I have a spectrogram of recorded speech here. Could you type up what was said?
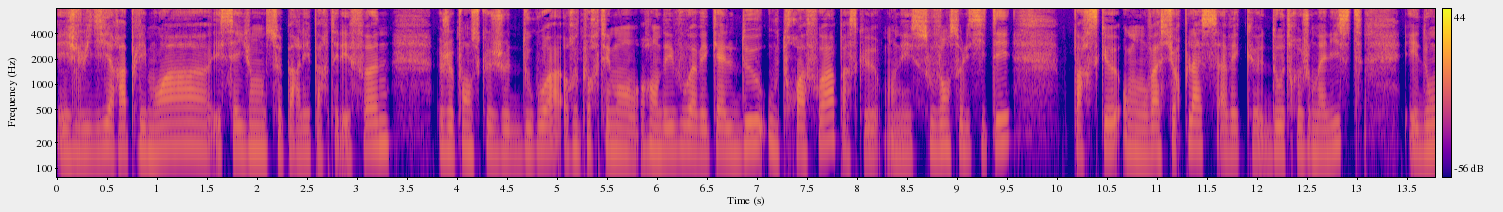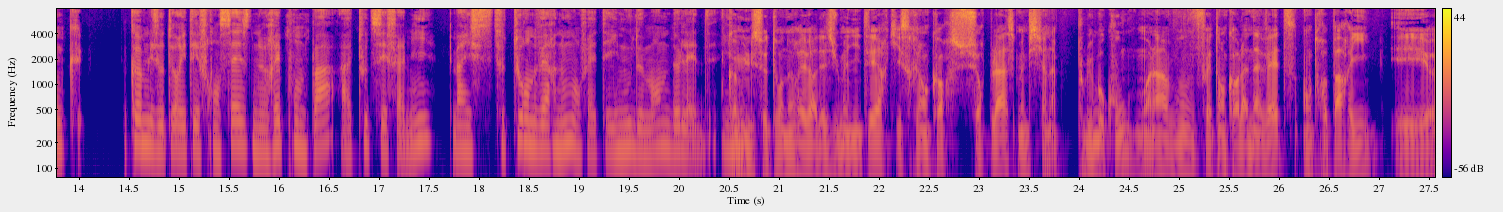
et je lui dis rappelez-moi, essayons de se parler par téléphone. Je pense que je dois reporter mon rendez-vous avec elle deux ou trois fois parce que on est souvent sollicité parce qu'on va sur place avec euh, d'autres journalistes. Et donc, comme les autorités françaises ne répondent pas à toutes ces familles, eh ben, ils se tournent vers nous, en fait, et ils nous demandent de l'aide. Comme ils se tourneraient vers des humanitaires qui seraient encore sur place, même s'il y en a plus beaucoup. Voilà, vous, vous faites encore la navette entre Paris et euh,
